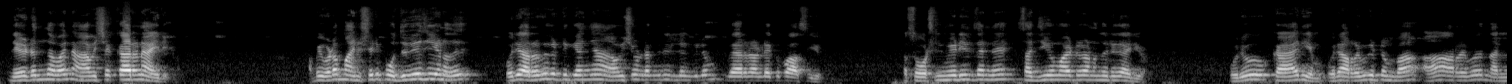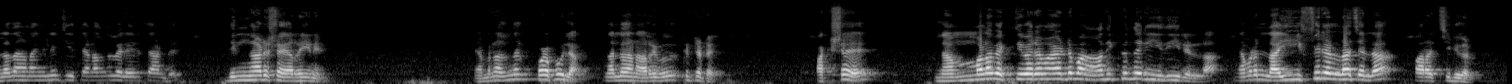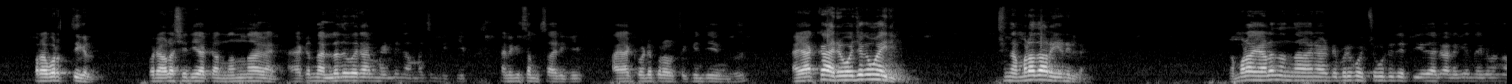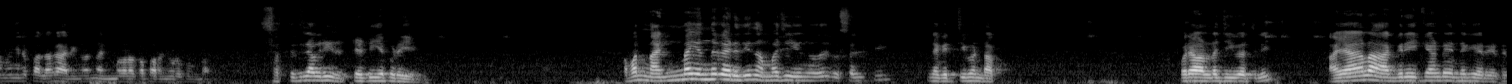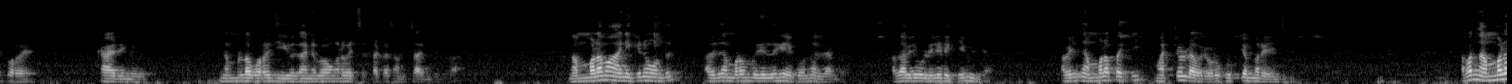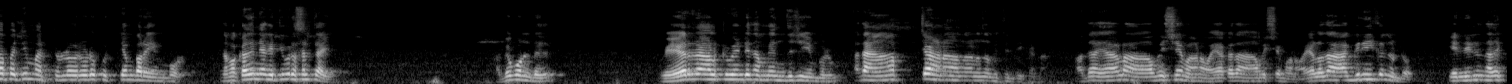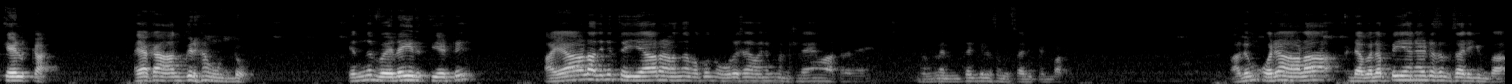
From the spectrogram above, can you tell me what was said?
നേടുന്നവൻ ആവശ്യക്കാരനായിരിക്കും അപ്പോൾ ഇവിടെ മനുഷ്യർ പൊതുവേ ചെയ്യണത് ഒരു അറിവ് കിട്ടിക്കഴിഞ്ഞാൽ ആവശ്യമുണ്ടെങ്കിലും ഇല്ലെങ്കിലും വേറൊരാളിലേക്ക് പാസ് ചെയ്യും. അപ്പോൾ സോഷ്യൽ മീഡിയയിൽ തന്നെ സജീവമായിട്ട് കാണുന്ന ഒരു കാര്യം ഒരു കാര്യം ഒരു അറിവ് കിട്ടുമ്പോൾ ആ അറിവ് നല്ലതാണെങ്കിലും ചീത്തയാണെന്ന് വിലയിരുത്താണ്ട് ഇതിങ്ങാട് ഷെയർ ചെയ്യണേ. ഞാൻ പറഞ്ഞാൽ അതൊന്നും കുഴപ്പമില്ല. നല്ലതാണ് അറിവ് കിട്ടട്ടെ. പക്ഷേ നമ്മളെ വ്യക്തിപരമായിട്ട് ബാധിക്കുന്ന രീതിയിലുള്ള നമ്മുടെ ലൈഫിലുള്ള ചില പറച്ചിലുകൾ പ്രവൃത്തികൾ ഒരാളെ ശരിയാക്കാൻ നന്നാകാൻ അയാൾക്ക് നല്ലത് വരാൻ വേണ്ടി നമ്മൾ ചിന്തിക്കുകയും അല്ലെങ്കിൽ സംസാരിക്കുകയും അയാൾക്ക് വേണ്ടി പ്രവർത്തിക്കുകയും ചെയ്യുന്നത് അയാൾക്ക് അരോചകമായിരിക്കും. പക്ഷെ നമ്മളത് അറിയണില്ല. നമ്മൾ അയാളെ നന്നാകാനായിട്ട് ഇപ്പോൾ ഒരു കൊച്ചുകുട്ടി തെറ്റ് ചെയ്താലും അല്ലെങ്കിൽ എന്തെങ്കിലും നമ്മളിങ്ങനെ പല കാര്യങ്ങളും നന്മകളൊക്കെ പറഞ്ഞു കൊടുക്കുമ്പോൾ സത്യത്തിൽ അവർ ഇറിറ്റേറ്റ് ചെയ്യപ്പെടുകയും അപ്പം നന്മ എന്ന് കരുതി നമ്മൾ ചെയ്യുന്നത് റിസൾട്ട് നെഗറ്റീവ് ഉണ്ടാക്കും. ഒരാളുടെ ജീവിതത്തിൽ അയാൾ ആഗ്രഹിക്കാണ്ട് തന്നെ കയറിയിട്ട് കുറേ കാര്യങ്ങൾ നമ്മളുടെ കുറേ ജീവിതാനുഭവങ്ങൾ വെച്ചിട്ടൊക്കെ സംസാരിക്കുക നമ്മളെ മാനിക്കണമുണ്ട് അവർ നമ്മുടെ മുമ്പിൽ നിന്ന് കേൾക്കുമെന്നല്ലാണ്ട് അത് അവർ ഉള്ളിലെടുക്കുകയുമില്ല അവർ നമ്മളെപ്പറ്റി മറ്റുള്ളവരോട് കുറ്റം പറയുകയും ചെയ്യും. അപ്പം നമ്മളെപ്പറ്റി മറ്റുള്ളവരോട് കുറ്റം പറയുമ്പോൾ നമുക്കത് നെഗറ്റീവ് റിസൾട്ടായി അതുകൊണ്ട് വേറൊരാൾക്ക് വേണ്ടി നമ്മൾ എന്ത് ചെയ്യുമ്പോഴും അത് ആപ്റ്റാണോ എന്നാണ് നമ്മൾ ചിന്തിക്കേണ്ടത്. അത് അയാൾ ആവശ്യമാണോ? അയാൾക്കത് ആവശ്യമാണോ? അയാൾ അത് ആഗ്രഹിക്കുന്നുണ്ടോ? എന്നിൽ നിന്ന് അത് കേൾക്കാൻ. അയാൾക്ക് ആഗ്രഹമുണ്ടോ? എന്ന് വിലയിരുത്തിയിട്ട് അയാൾ അതിന് തയ്യാറാണെന്ന് നമുക്ക് നൂറ് ശതമാനം മനസ്സിലായാൽ മാത്രമേ നമ്മൾ എന്തെങ്കിലും സംസാരിക്കാൻ പാടുള്ളൂ. അതും ഒരാളെ ഡെവലപ്പ് ചെയ്യാനായിട്ട് സംസാരിക്കുമ്പോൾ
